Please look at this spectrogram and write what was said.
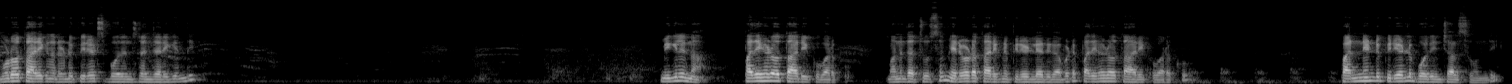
మూడో తారీఖున రెండు పీరియడ్స్ బోధించడం జరిగింది. మిగిలిన పదిహేడో తారీఖు వరకు మనం చూసాం ఇరవై తారీఖున పీరియడ్ లేదు కాబట్టి పదిహేడో తారీఖు వరకు పన్నెండు పీరియడ్లు బోధించాల్సి ఉంది.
